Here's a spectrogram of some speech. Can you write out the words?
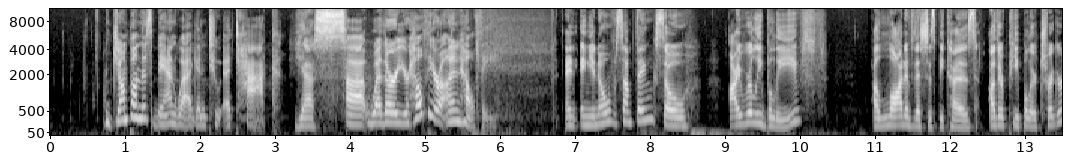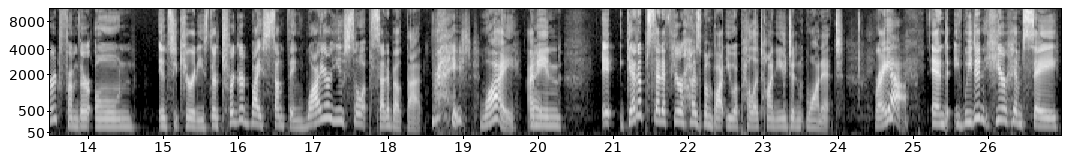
jump on this bandwagon to attack, Yes. uh, whether you're healthy or unhealthy. And and you know something? So I really believe a lot of this is because other people are triggered from their own insecurities. They're triggered by something. Why are you so upset about that? Right. Why? I mean, it get upset if your husband bought you a Peloton and you didn't want it, right? Yeah. And we didn't hear him say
